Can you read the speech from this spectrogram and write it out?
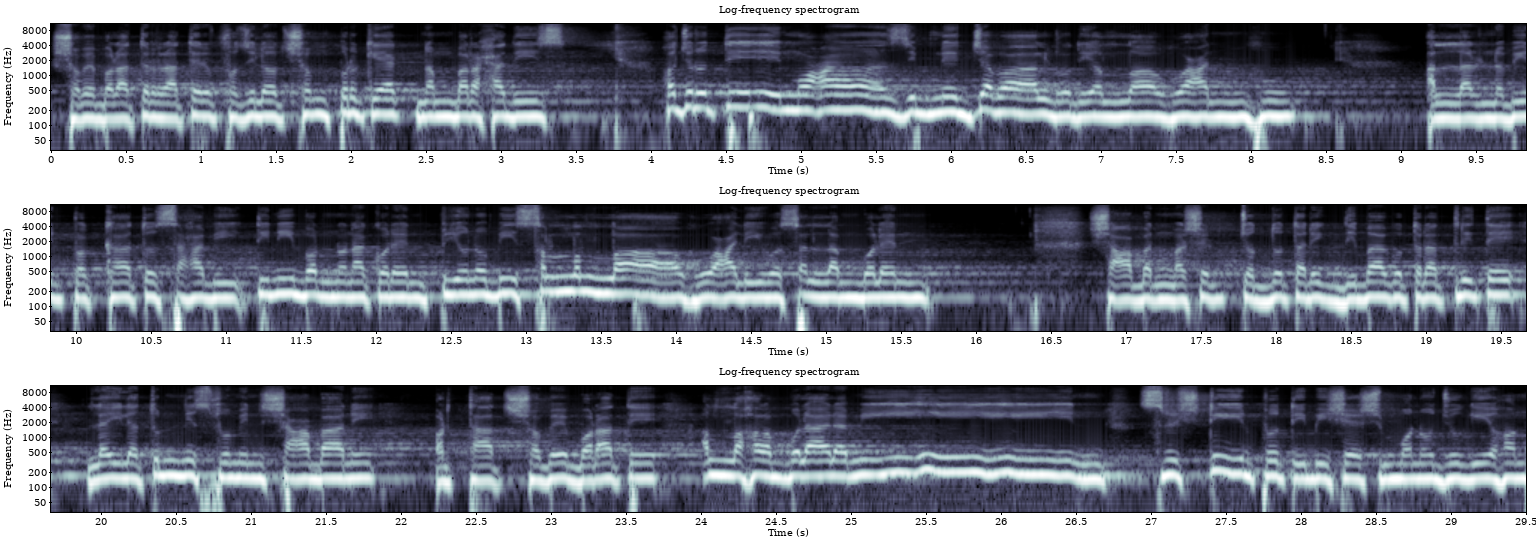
শবে বলাতের রাতের ফজিলত সম্পর্কে এক নম্বর হাদিস। হজরতে মুআজিবনে জবাল রদিয়াল্লাহু আনহু, আল্লাহর নবীর প্রখ্যাত সাহাবি, তিনি বর্ণনা করেন, প্রিয় নবী সাল্লাল্লাহু আলী ওসাল্লাম বলেন, শাবান মাসের চোদ্দ তারিখ দিবাগত রাত্রিতে লাইলাতুন্নিসমিন শাবানে অর্থাৎ সবে বরাতে আল্লাহ রাব্বুল আলমিন সৃষ্টির প্রতি বিশেষ মনোযোগী হন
